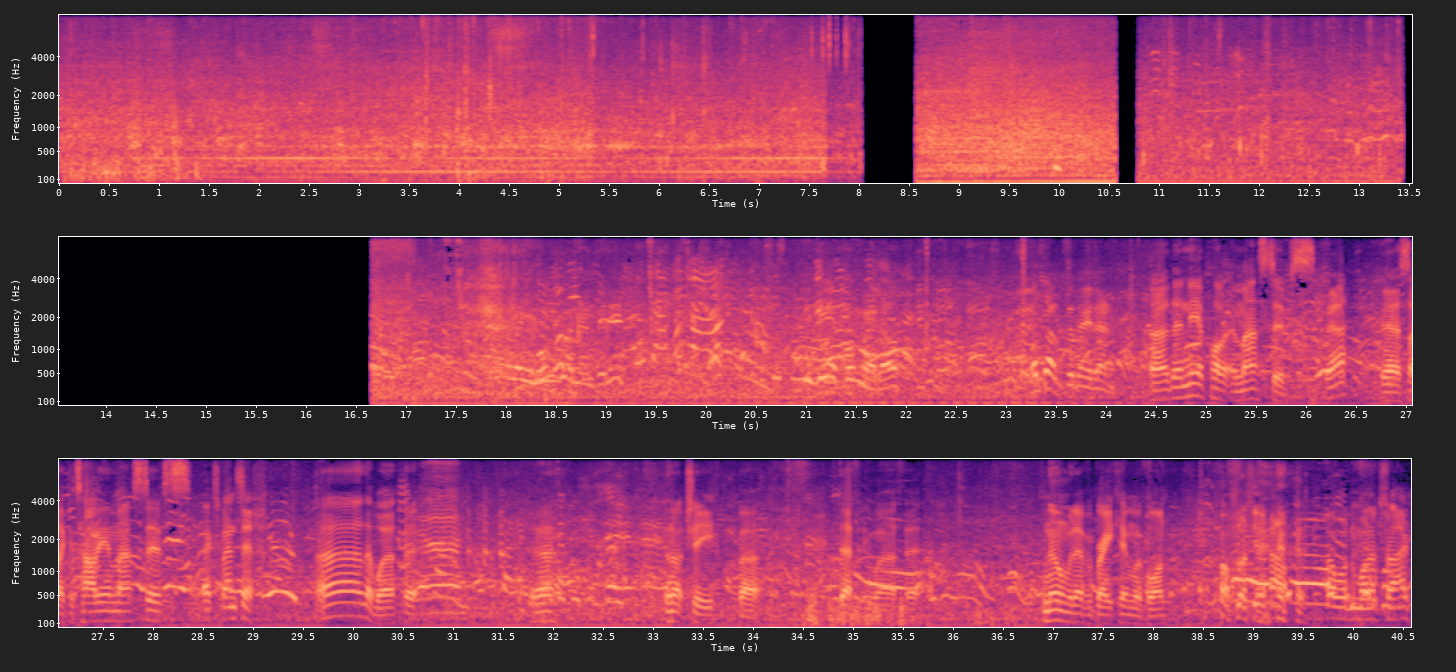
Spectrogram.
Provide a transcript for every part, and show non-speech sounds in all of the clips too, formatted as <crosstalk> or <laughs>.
What dogs are they then? Uh, they're Neapolitan Mastiffs. Yeah? Yeah, it's like Italian Mastiffs. Expensive. Uh, they're worth it. Yeah. yeah. They're not cheap, but definitely worth it. No one would ever break in with one. <laughs> Oh, bloody hell. I wouldn't want to try.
